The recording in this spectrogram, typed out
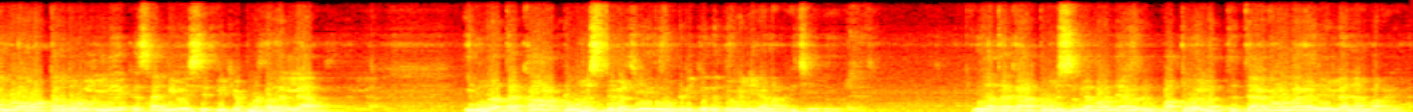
നമ്മൾ ഓട്ടം തൊഴിലിലേക്ക് സന്നിവേശിപ്പിക്കപ്പെട്ടതല്ല. ഇന്നത്തെ കാർട്ടൂണിസ്റ്റുകൾ ചെയ്തുകൊണ്ടിരിക്കുന്ന ജോലിയാണ് അവർ ചെയ്യുന്നത്. ഇന്നത്തെ കാർട്ടൂണിസ്റ്റ് എന്ന് പറഞ്ഞാൽ ഒരു പത്ത് കൊല്ലത്തെ അകമുള്ള കാര്യമില്ല ഞാൻ പറയുന്നത്.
